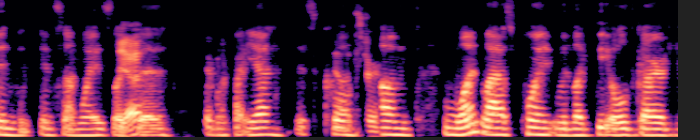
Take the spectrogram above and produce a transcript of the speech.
in in some ways. Like Yeah. the everyone fight. Yeah, it's cool. that's true. Um, one last point with like the old guard.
